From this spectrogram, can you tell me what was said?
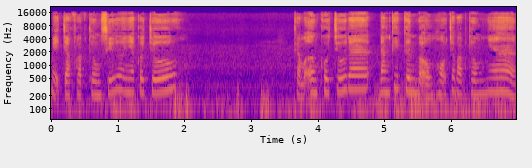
Mẹ chọc phập thùng xíu thôi nha cô chú cảm ơn cô chú đã đăng ký kênh và ủng hộ cho bập thùng nha.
